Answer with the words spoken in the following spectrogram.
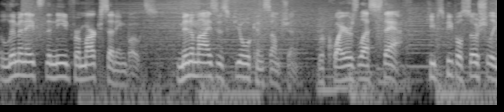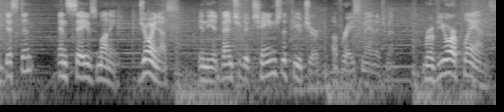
eliminates the need for mark setting boats, minimizes fuel consumption, requires less staff, keeps people socially distant, and saves money. Join us in the adventure to change the future of race management. Review our plans,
